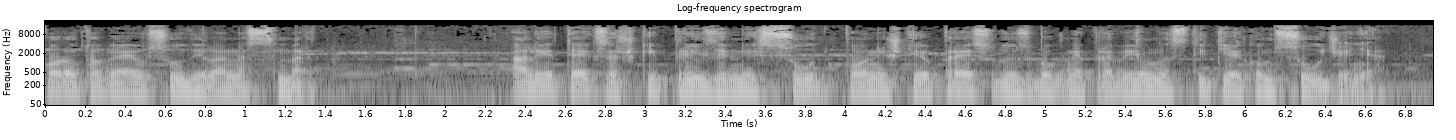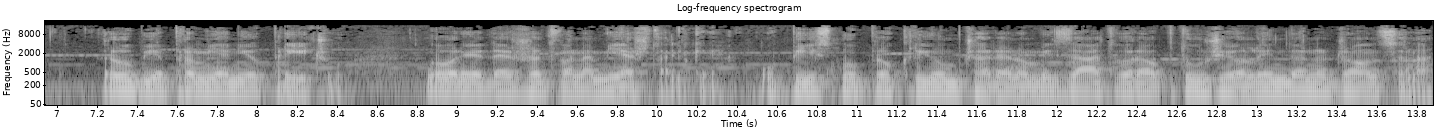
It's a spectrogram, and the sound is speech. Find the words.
Porod toga je osudila na smrt, ali je teksaški prizivni sud poništio presudu zbog nepravilnosti tijekom suđenja. Rubi je promijenio priču. Govorio da je žrtva namještaljke. U pismu prokrijumčarenom iz zatvora optužio Lindona Johnsona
